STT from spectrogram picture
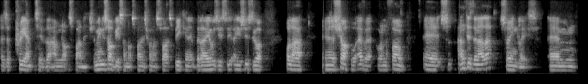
as a preemptive that I'm not Spanish. I mean, it's obvious I'm not Spanish when I start speaking it, but I always used to I used to go, "Hola," in a shop or whatever, or on the phone. Eh, antes de nada, soy inglés. Um,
